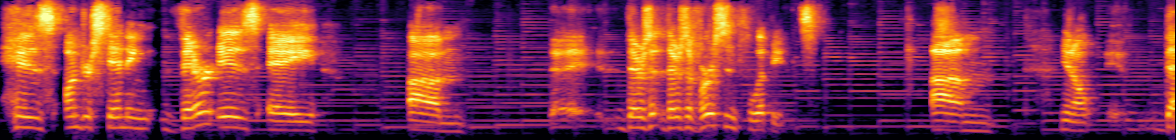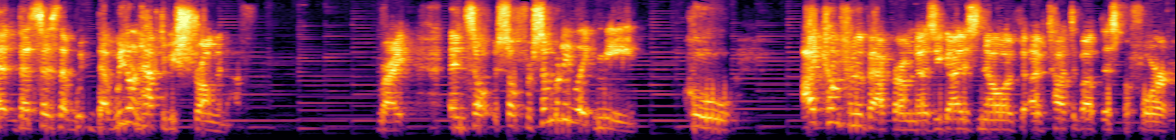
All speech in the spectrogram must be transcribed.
his understanding. There is a um, there's a, there's a verse in philippians um, you know that that says that we, that we don't have to be strong enough right? And so so for somebody like me who i come from the background as you guys know i've, I've talked about this before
